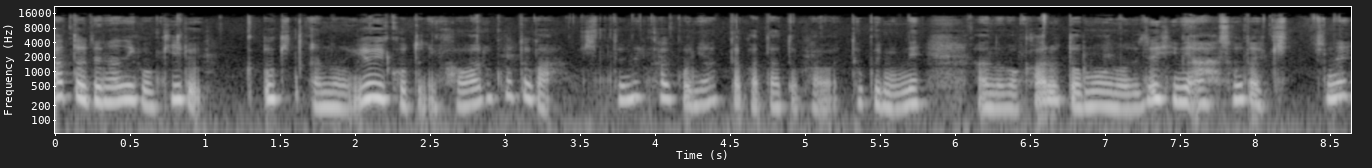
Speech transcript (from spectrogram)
後で何が起きる起きあの良いことに変わることがきっとね過去にあった方とかは特にねあの分かると思うので是非ねあそうだきっとね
